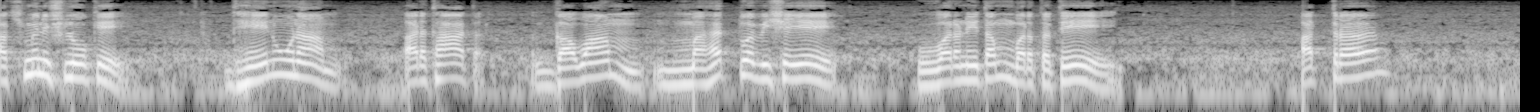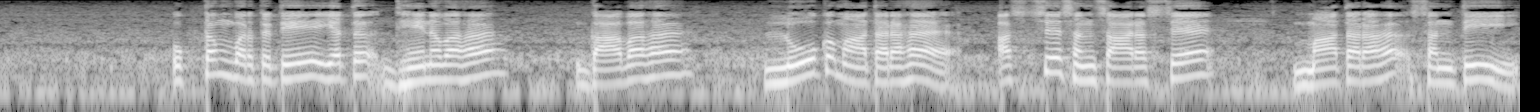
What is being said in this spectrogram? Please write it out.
अस्मिन् श्लोके धेनूनाम् अर्थात् गवां महत्त्वविषये वर्णितं वर्तते। अत्र उक्तं वर्तते यत् धेनवः, गावः, लोकमातरः, अस्य संसारस्य मातरः सन्ति।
